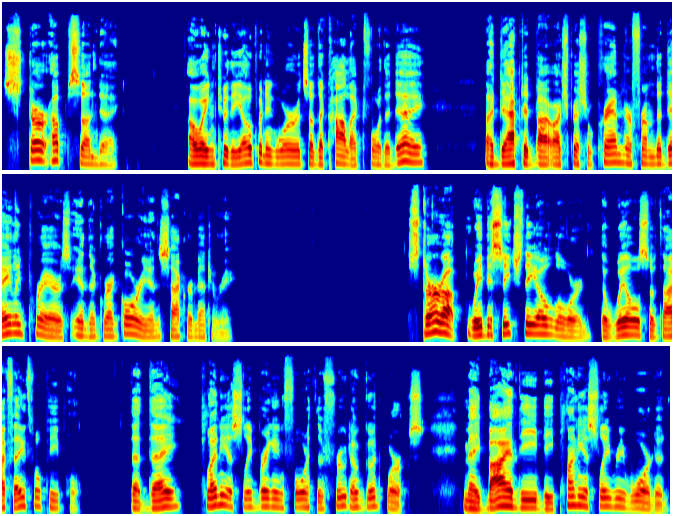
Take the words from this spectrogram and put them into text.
Stir Up Sunday, owing to the opening words of the collect for the day, adapted by Archbishop Cranmer from the daily prayers in the Gregorian Sacramentary. Stir up, we beseech thee, O Lord, the wills of thy faithful people, that they, plenteously bringing forth the fruit of good works, may by thee be plenteously rewarded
